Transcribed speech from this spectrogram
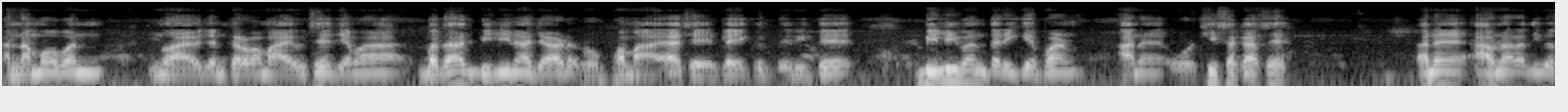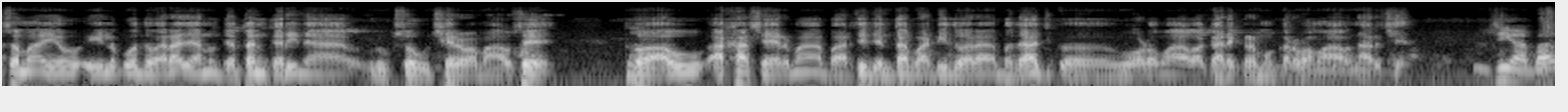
આ નમોવનનું આયોજન કરવામાં આવ્યું છે, જેમાં બધા જ બીલીના ઝાડ રોપવામાં આવ્યા છે, એટલે એક રીતે બીલી વન તરીકે પણ આને ઓળખી શકાશે. અને આવનારા દિવસોમાં એવો એ લોકો દ્વારા જ આનું જતન કરીને આ વૃક્ષો ઉછેરવામાં આવશે. તો આવું આખા શહેરમાં ભારતીય જનતા પાર્ટી દ્વારા બધા જ વોર્ડોમાં આવા કાર્યક્રમો કરવામાં આવનાર છે. જી, આભાર.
